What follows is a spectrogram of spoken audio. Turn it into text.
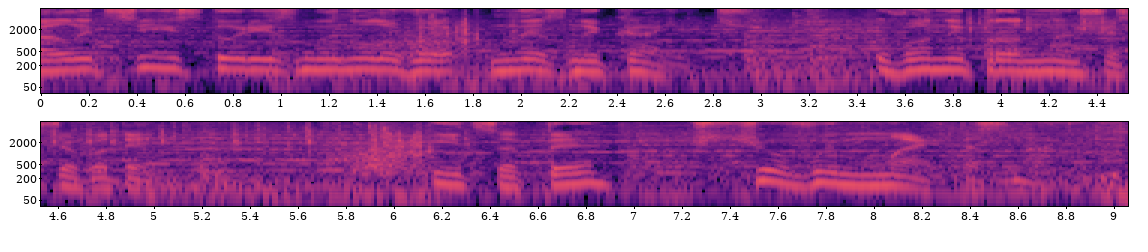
Але ці історії з минулого не зникають. Вони про наше сьогодення. І це те, що ви маєте знати.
